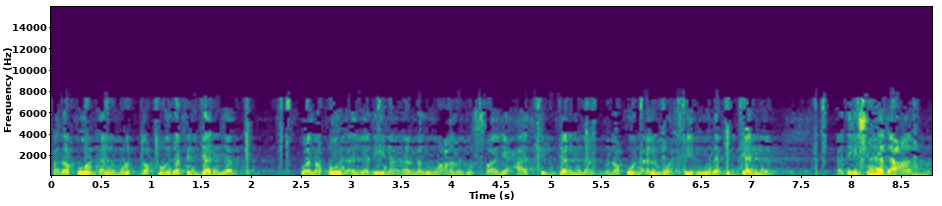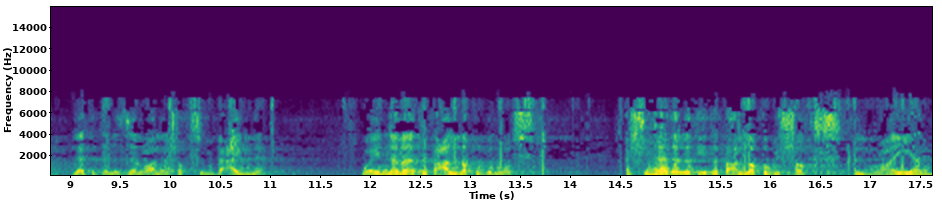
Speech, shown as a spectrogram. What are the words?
فنقول المتقون في الجنة. ونقول الذين آمنوا وعملوا الصالحات في الجنة. ونقول المحسنون في الجنة. هذه شهادة عامة لا تتنزل على شخص بعينه وإنما تتعلق بالوصف. الشهادة التي تتعلق بالشخص المعين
